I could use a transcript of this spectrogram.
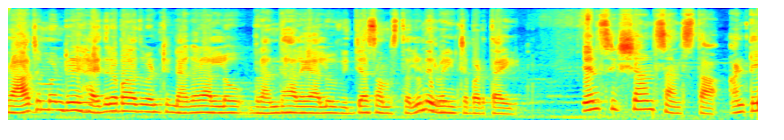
రాజమండ్రి హైదరాబాద్ వంటి నగరాల్లో గ్రంథాలయాలు విద్యా సంస్థలు నిర్వహించబడతాయి. జన్ శిక్షాన్ సంస్థ అంటే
